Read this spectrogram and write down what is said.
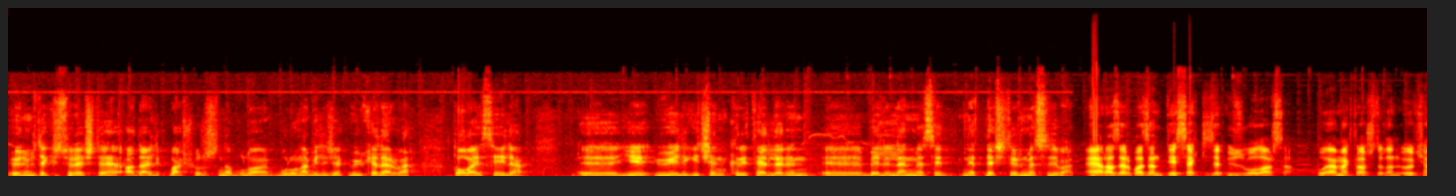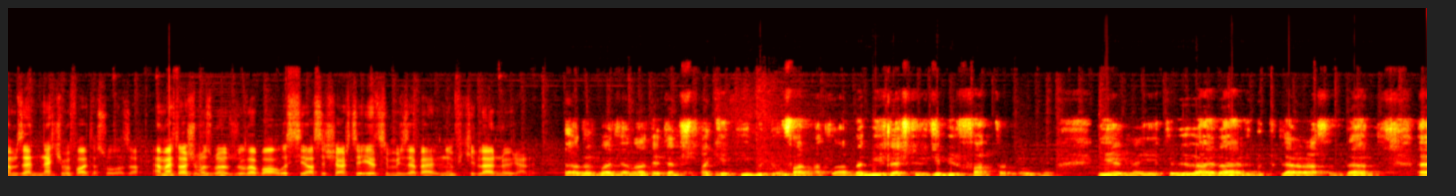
Önümüzdeki süreçte adaylık başvurusunda buluna- bulunabilecek ülkeler var. Dolayısıyla üyelik için kriterlerin e, belirlenmesi, netleştirilmesi var. Əgər Azərbaycan D8-ə üzv olarsa, bu əməkdaşlığın ölkəmizə nə kimi faydası olacaq? Əməkdaşımız mövzu ilə bağlı siyasi şərhçi Elçin Mirzəbəylinin fikirlərini öyrənib. Azərbaycan adətən iştirak etdiyi bütün formatlarda birləşdirici bir faktor rolunu yerinə yetirir. Ayrı-ayrı qütblər arasında ə,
